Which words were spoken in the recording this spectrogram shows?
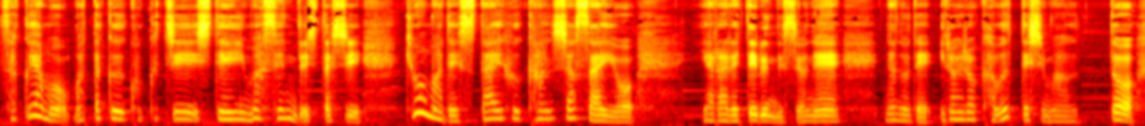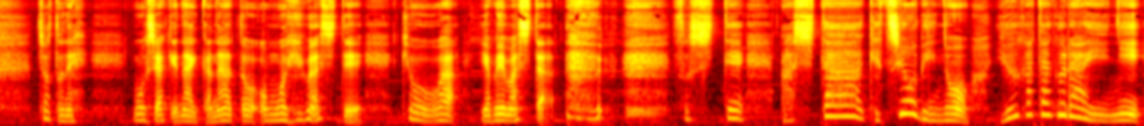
昨夜も全く告知していませんでしたし今日までスタイフ感謝祭をやられてるんですよね。なのでいろいろかぶってしまうとちょっとね申し訳ないかなと思いまして今日はやめました。そして明日月曜日の夕方ぐらいに、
